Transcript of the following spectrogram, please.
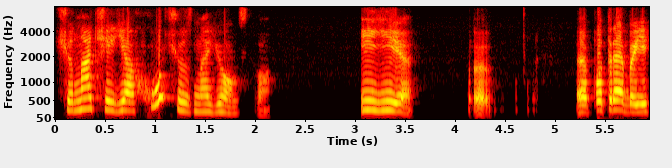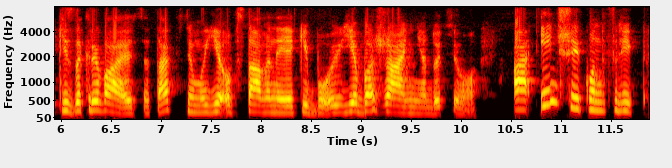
що наче я хочу знайомства, і є е, потреби, які закриваються, так, в цьому є обставини, які є бажання до цього. А інший конфлікт,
